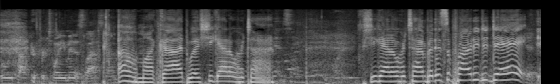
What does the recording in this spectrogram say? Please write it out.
Well, we talked to her for 20 minutes last time. Oh my God! Well, she got overtime. She got overtime, but it's a party today.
